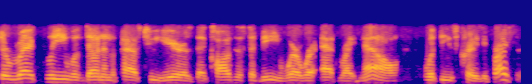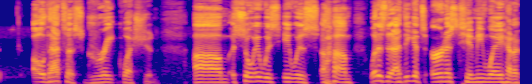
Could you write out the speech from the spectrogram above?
directly was done in the past two years that caused us to be where we're at right now with these crazy prices? Oh, that's a great question. Um, so it was, it was, um, what is it? I think it's Ernest Hemingway had a,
